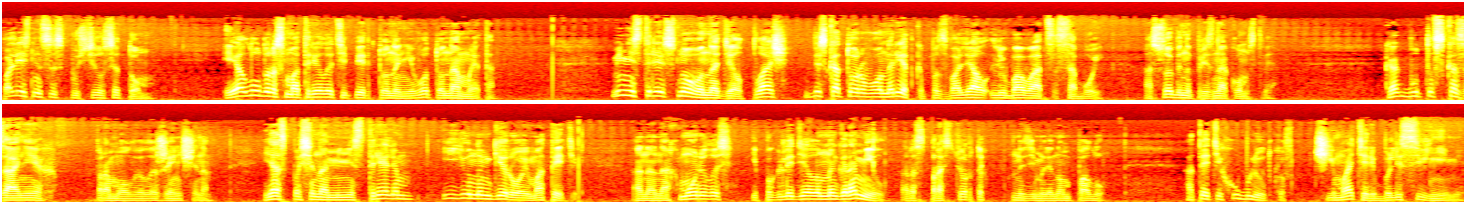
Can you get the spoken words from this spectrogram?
по лестнице спустился Том. И Алудра смотрела теперь то на него, то на Мэтта. Министрель снова надел плащ, без которого он редко позволял любоваться собой, особенно при знакомстве. «Как будто в сказаниях», — промолвила женщина. «Я спасена министрелем и юным героем от этих». Она нахмурилась и поглядела на громил, распростертых на земляном полу от этих ублюдков, чьи матери были свиньями.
